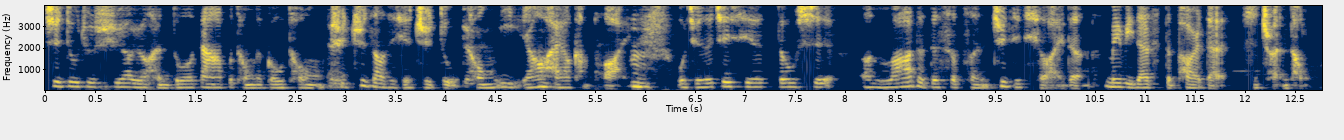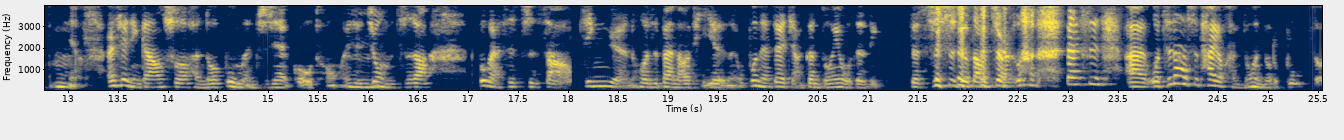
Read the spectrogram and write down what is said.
制度就需要有很多大家不同的沟通，去制造这些制度，同意，然后还要 comply。嗯，我觉得这些都是 a lot of discipline 聚集起来的。Maybe that's the part that 是传统。嗯而且你刚刚说很多部门之间的沟通，而且嗯就我们知道，不管是制造晶圆或者是半导体业的人，我不能再讲更多，因为我的理的知识就到这儿了。但是啊、呃我知道是它有很多很多的步骤。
